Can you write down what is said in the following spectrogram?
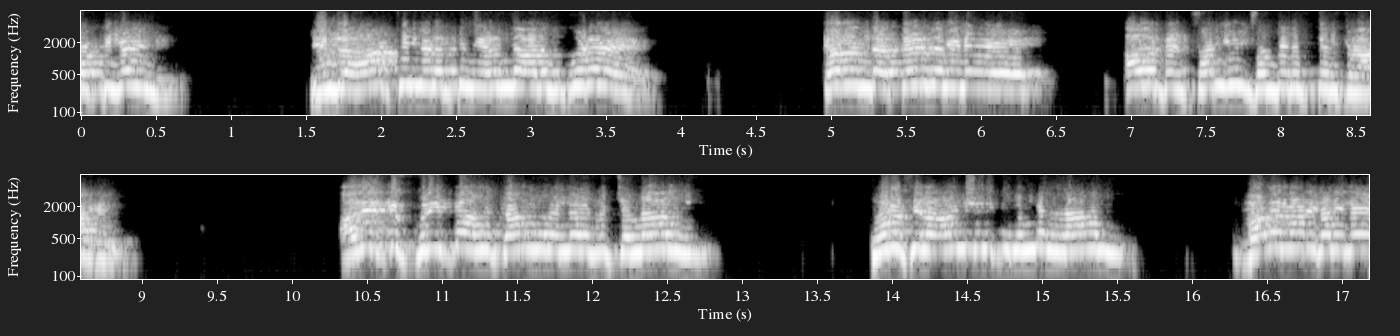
சக்திகள் இன்று ஆட்சி இருந்தாலும் கூட கடந்த தேர்தலிலே அவர்கள் சரியில் சந்தித்திருக்கிறார்கள். அதற்கு குறிப்பாக காரணம் என்னவென்று சொன்னால் ஒரு சில ஆண்டுகளுக்கு முன்னெல்லாம் வடநாடுகளிலே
